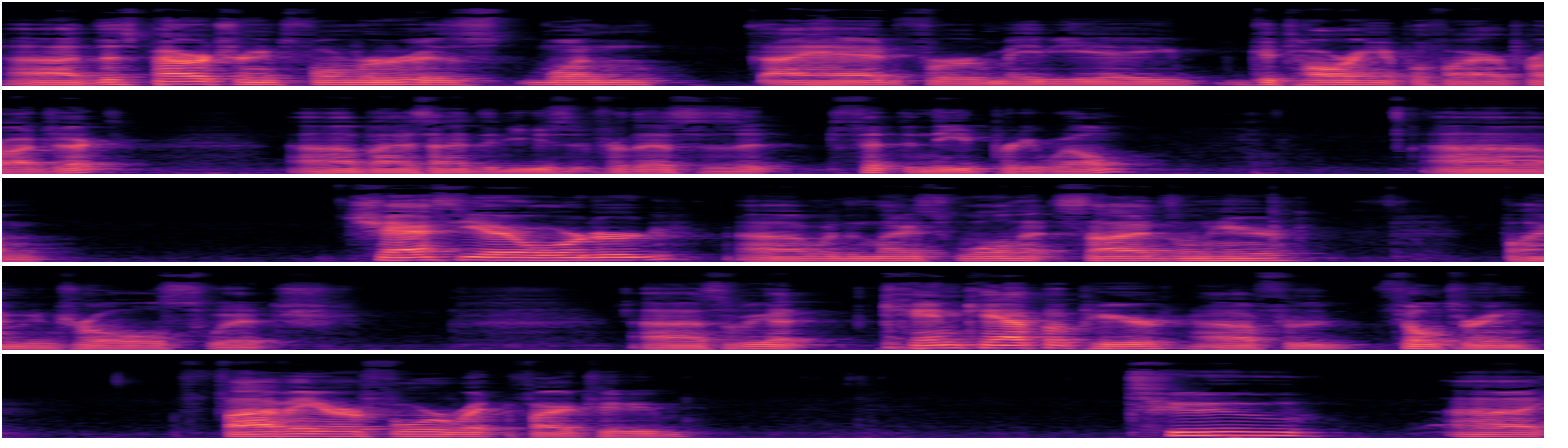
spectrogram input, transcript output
Uh, this power transformer is one I had for maybe a guitar amplifier project, uh, but I decided to use it for this as it fit the need pretty well. Um, chassis I ordered uh, with a nice walnut sides on here, volume control, switch. Uh, so we got can cap up here uh, for filtering, 5 AR4 rectifier tube, two uh,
